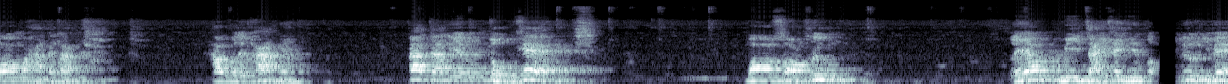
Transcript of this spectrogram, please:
มองมาหันข้างหลังเฮาก็เลยพลาดไงถ้าอาจารย์เรียนจบแค่มสองครึ่ง แล้วมีใจแค่เรียนต่อเรื่องนี้แม่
